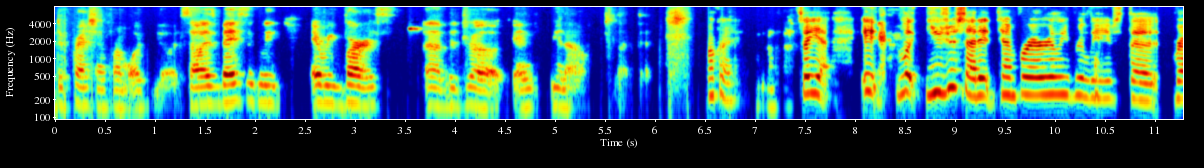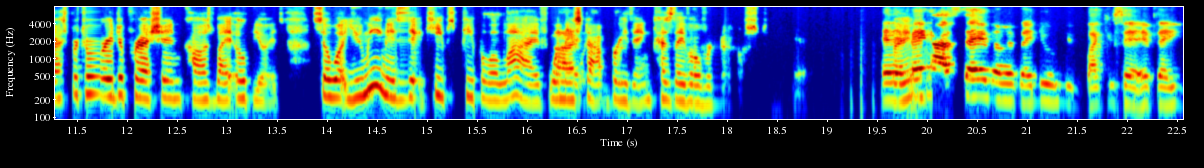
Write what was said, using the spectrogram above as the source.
depression from opioids. So it's basically a reverse of the drug, and you know, like that. Okay. So yeah, it look you just said it temporarily relieves the respiratory depression caused by opioids. So what you mean is it keeps people alive when right. they stop breathing because they've overdosed. And right? it may not save them if they do, like you said, if they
